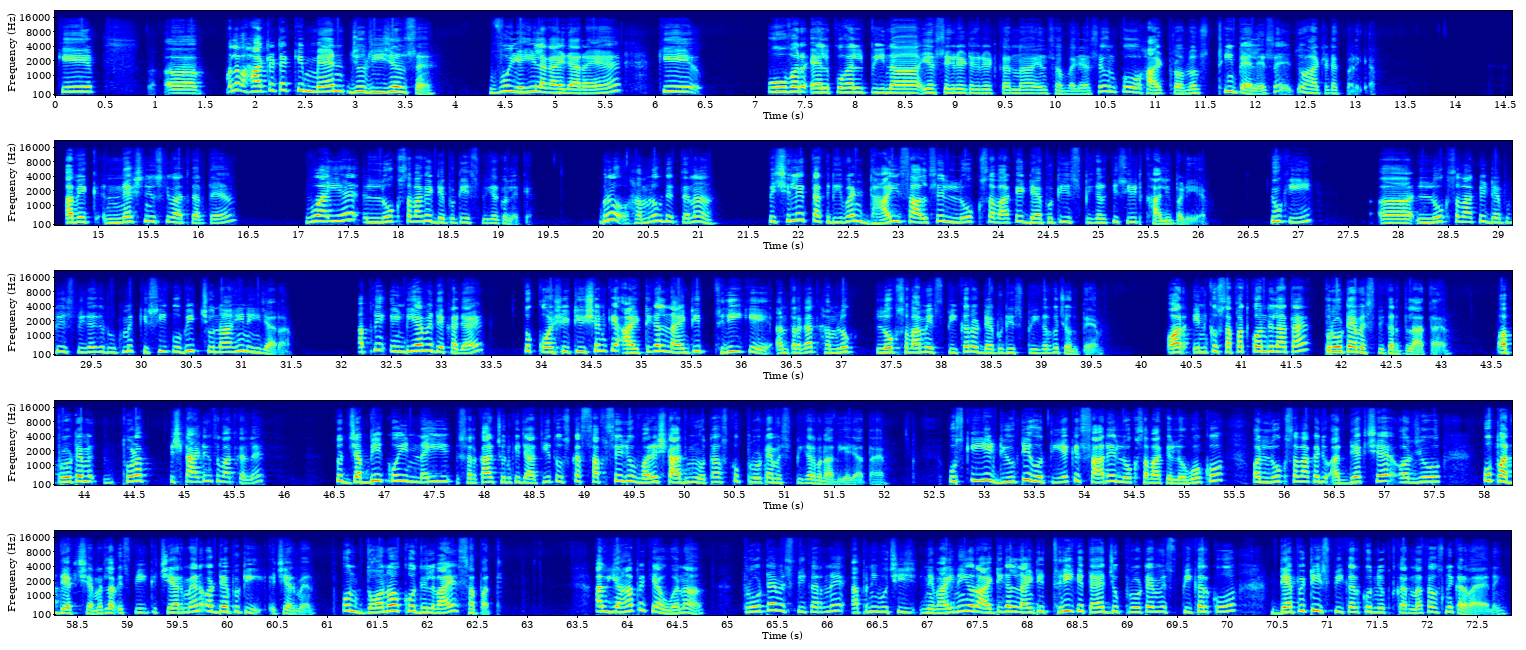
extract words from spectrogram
कि मतलब हार्ट अटैक के मेन जो रीजंस हैं, वो यही लगाए जा रहे हैं कि ओवर एल्कोहल पीना या सिगरेट वगरेट करना इन सब वजह से उनको हार्ट प्रॉब्लम्स थी पहले से जो हार्ट अटैक पड़ गया। अब एक नेक्स्ट न्यूज़ की बात करते हैं। वो आई है लोकसभा के डिप्यूटी स्पीकर को लेकर ब्रो हम लोग देखते हैं ना, पिछले तकरीबन ढाई साल से लोकसभा के डेप्यूटी स्पीकर की सीट खाली पड़ी है। क्योंकि लोकसभा के डेप्यूटी स्पीकर के रूप में किसी को भी चुना ही नहीं जा रहा। अपने इंडिया में देखा जाए तो कॉन्स्टिट्यूशन के आर्टिकल 93 के अंतर्गत हम लोग लोकसभा में स्पीकर और डेप्यूटी स्पीकर को चुनते हैं। और इनको शपथ कौन दिलाता है? प्रोटेम स्पीकर दिलाता है। और प्रोटेम थोड़ा स्टार्टिंग से बात कर ले तो जब भी कोई नई सरकार चुन के जाती है तो उसका सबसे जो वरिष्ठ आदमी होता है, उसको प्रोटेम स्पीकर बना दिया जाता है। उसकी ये ड्यूटी होती है कि सारे लोकसभा के लोगों को और लोकसभा का जो अध्यक्ष है और जो उपाध्यक्ष है मतलब स्पीकर चेयरमैन और डेप्यूटी चेयरमैन उन दोनों को दिलवाए शपथ। अब यहाँ पे क्या हुआ ना प्रोटेम स्पीकर ने अपनी वो चीज़ निभाई नहीं और आर्टिकल 93 के तहत जो प्रोटेम स्पीकर को डेप्यूटी स्पीकर को नियुक्त करना था उसने करवाया नहीं।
